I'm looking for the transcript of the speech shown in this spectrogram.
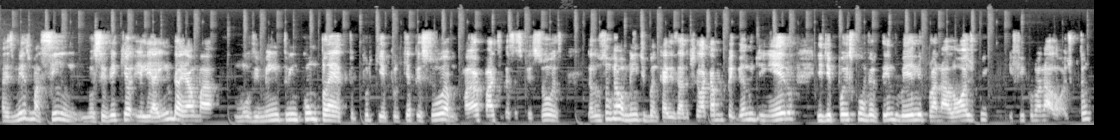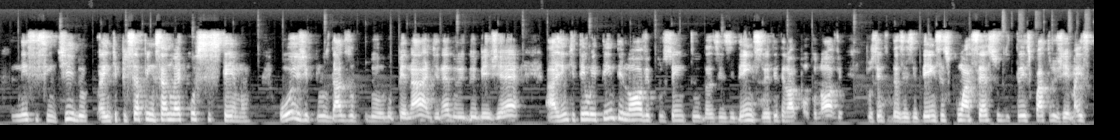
Mas mesmo assim, você vê que ele ainda é uma, um movimento incompleto. Por quê? Porque a pessoa, a maior parte dessas pessoas, elas não são realmente bancarizadas, porque elas acabam pegando dinheiro e depois convertendo ele para o analógico e, e ficam no analógico. Então, nesse sentido, a gente precisa pensar no ecossistema. Hoje, pelos dados do, do, do PNAD, né, do, do IBGE, a gente tem 89% das residências, 89,9% das residências com acesso de 3, 4G, mas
